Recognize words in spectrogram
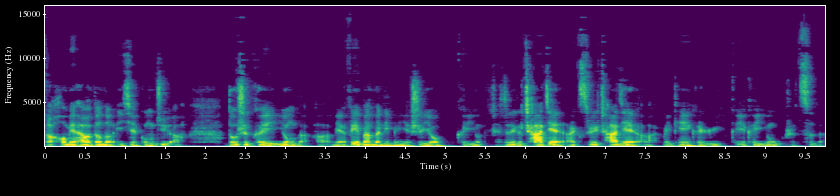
啊，后面还有等等一些工具啊，都是可以用的啊，免费版本里面也是有可以用，像这个插件 X-ray 插件啊，每天也可以也可以用五十次的。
